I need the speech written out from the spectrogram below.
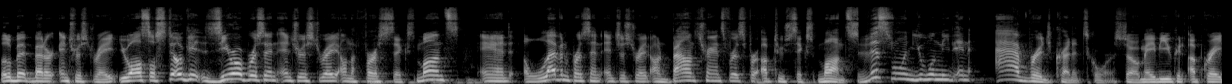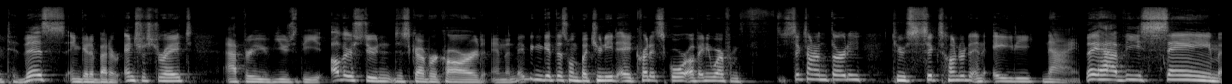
little bit better interest rate. You also still get 0% interest rate on the first six months and 11% interest rate on balance transfers for up to six months. This one, you will need an average credit score. So maybe you can upgrade to this and get a better interest rate after you've used the other student discover card and then maybe you can get this one but you need a credit score of anywhere from 630 to 689. They have the same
